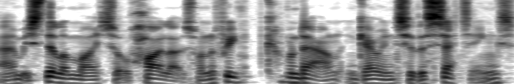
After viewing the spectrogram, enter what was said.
um, it's still on my sort of highlights one. If we come down and go into the settings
